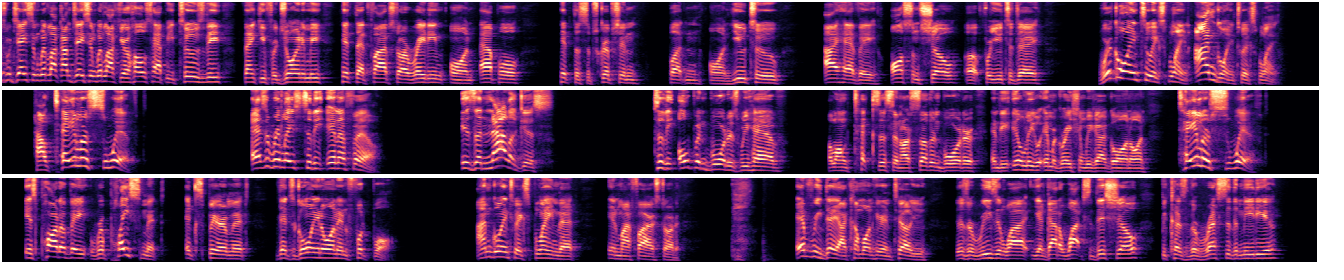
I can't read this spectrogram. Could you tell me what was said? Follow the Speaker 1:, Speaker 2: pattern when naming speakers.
Speaker 1: Fearless with Jason Whitlock. I'm Jason Whitlock, your host. Happy Tuesday. Thank you for joining me. Hit that five star rating on Apple, hit the subscription button on YouTube. I have a awesome show uh, for you today. We're going to explain, I'm going to explain how Taylor Swift, as it relates to the NFL, is analogous to the open borders we have along Texas and our southern border and the illegal immigration we got going on. Taylor Swift is part of a replacement experiment that's going on in football. I'm going to explain that in my fire starter. Every day I come on here and tell you there's a reason why you got to watch this show because the rest of the media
